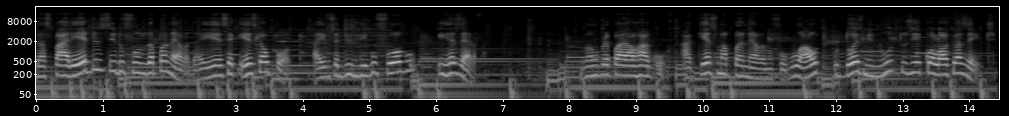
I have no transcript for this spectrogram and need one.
das paredes e do fundo da panela. Daí esse, esse é o ponto. Aí você desliga o fogo e reserva. Vamos preparar o ragu. Aqueça uma panela no fogo alto por dois minutos e coloque o azeite.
